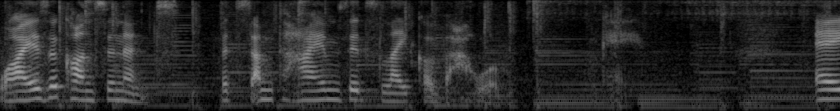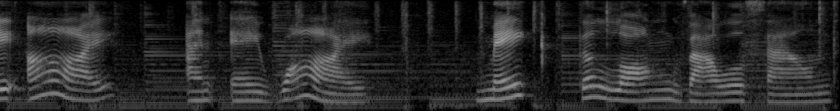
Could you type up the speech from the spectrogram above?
Y is a consonant, but sometimes it's like a vowel. Okay. A, I and AY make the long vowel sound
